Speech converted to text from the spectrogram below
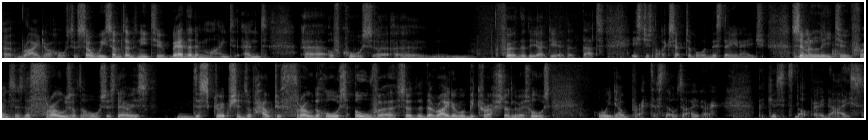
uh, ride our horses. So we sometimes need to bear that in mind, and uh, of course, uh, uh, further the idea that that is just not acceptable in this day and age. Similarly to, for instance, the throws of the horses, there is descriptions of how to throw the horse over so that the rider will be crushed under his horse. We don't practice those either because it's not very nice,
